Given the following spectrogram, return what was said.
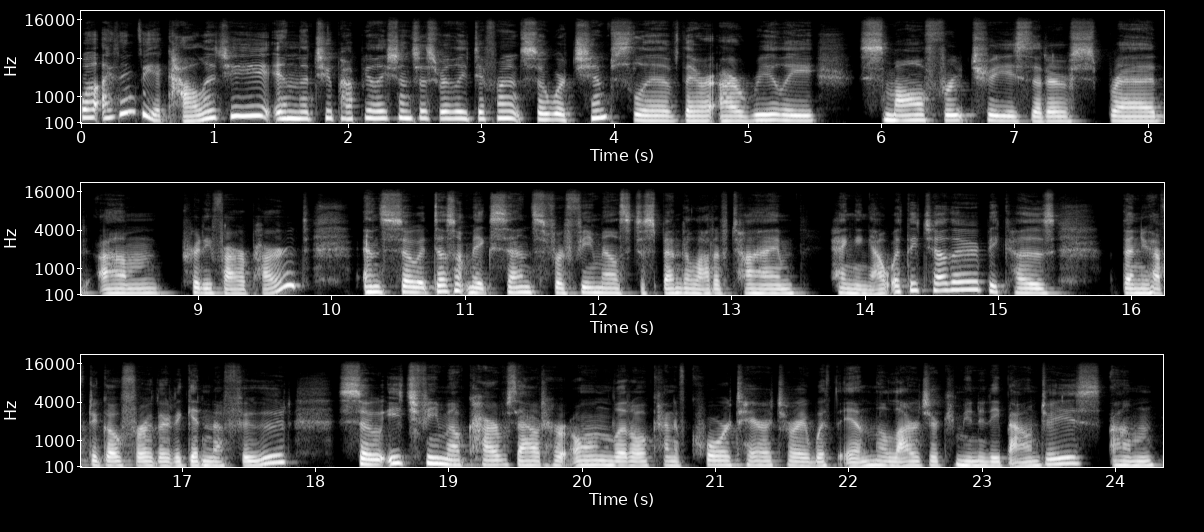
Well, I think the ecology in the two populations is really different. So, where chimps live, there are really small fruit trees that are spread um, pretty far apart. And so, it doesn't make sense for females to spend a lot of time hanging out with each other because then you have to go further to get enough food. So, each female carves out her own little kind of core territory within the larger community boundaries um,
